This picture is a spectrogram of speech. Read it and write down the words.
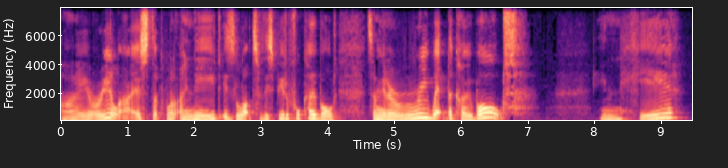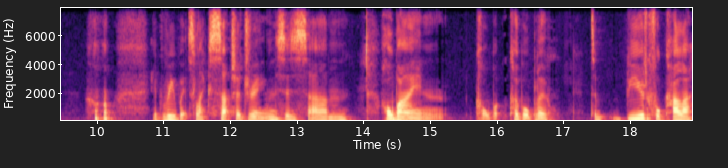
I realized that what I need is lots of this beautiful cobalt. So I'm going to re-wet the cobalt in here. It re-wets like such a dream. This is um, Holbein Cobalt, Cobalt Blue. It's a beautiful colour,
